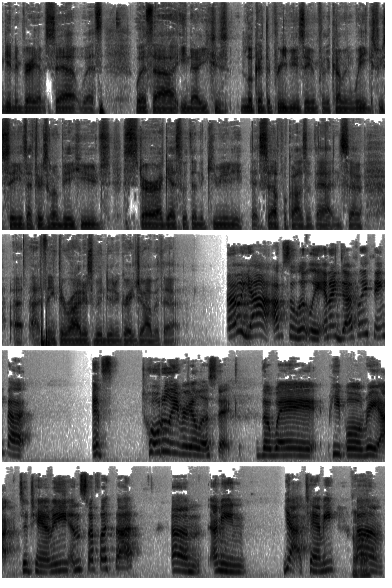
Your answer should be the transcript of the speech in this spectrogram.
getting very upset with with uh, you know you can look at the previews even for the coming weeks we see that there's going to be a huge stir I guess within the community itself because of that and so I, I think the writers have been doing a great job at that Oh yeah, absolutely. And I definitely think that it's totally realistic the way people react to Tami and stuff like that. Um, I mean, yeah, Tami, Uh-huh. um,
